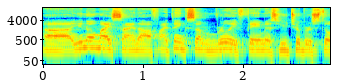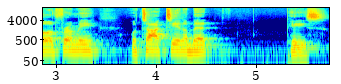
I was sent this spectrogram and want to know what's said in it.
Uh, you know my sign off. I think some really famous YouTubers stole it from me. We'll talk to you in a bit. Peace.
